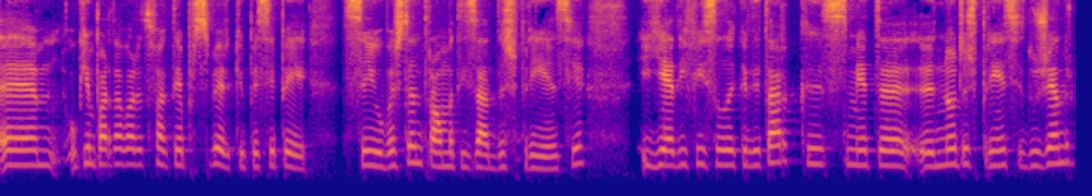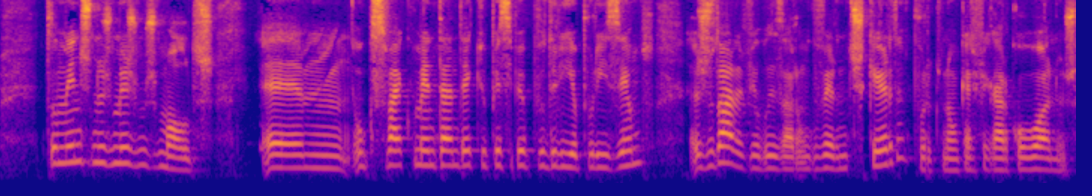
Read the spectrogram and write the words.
Um, o que importa agora, de facto, é perceber que o PCP saiu bastante traumatizado da experiência e é difícil acreditar que se meta uh, noutra experiência do género, pelo menos nos mesmos moldes. Um, o que se vai comentando é que o PCP poderia, por exemplo, ajudar a viabilizar um governo de esquerda, porque não quer ficar com o ónus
